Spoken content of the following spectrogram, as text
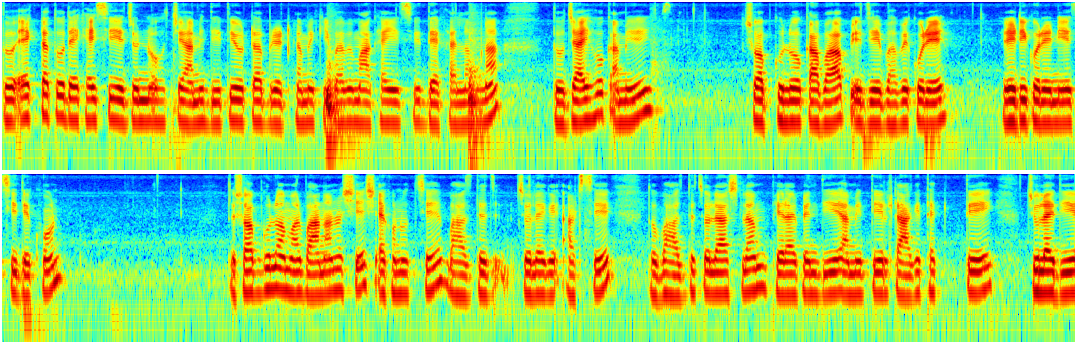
তো একটা তো দেখাইছি, এজন্য হচ্ছে আমি দ্বিতীয়টা ব্রেড গামে কীভাবে মাখাইছি দেখালাম না। তো যাই হোক, আমি সবগুলো কাবাব এ যেভাবে করে রেডি করে নিয়েছি, দেখুন। তো সবগুলো আমার বানানো শেষ, এখন হচ্ছে ভাজতে চলে আসছে। তো ভাজতে চলে আসলাম, ফ্রাই প্যান দিয়ে আমি তেলটা আগে থাকতে চুলায় দিয়ে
